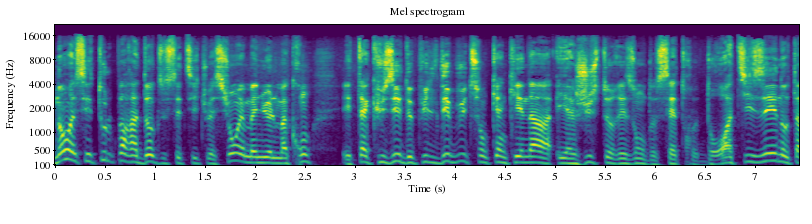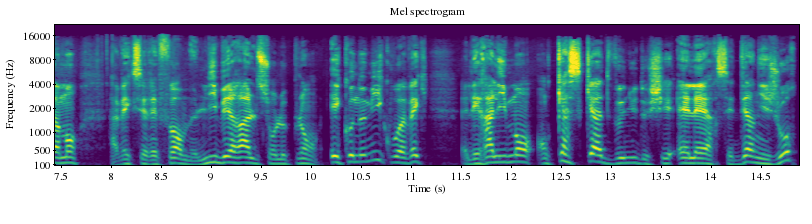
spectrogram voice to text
Non, et c'est tout le paradoxe de cette situation. Emmanuel Macron est accusé depuis le début de son quinquennat et à juste raison de s'être droitisé, notamment avec ses réformes libérales sur le plan économique ou avec les ralliements en cascade venus de chez LR ces derniers jours.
